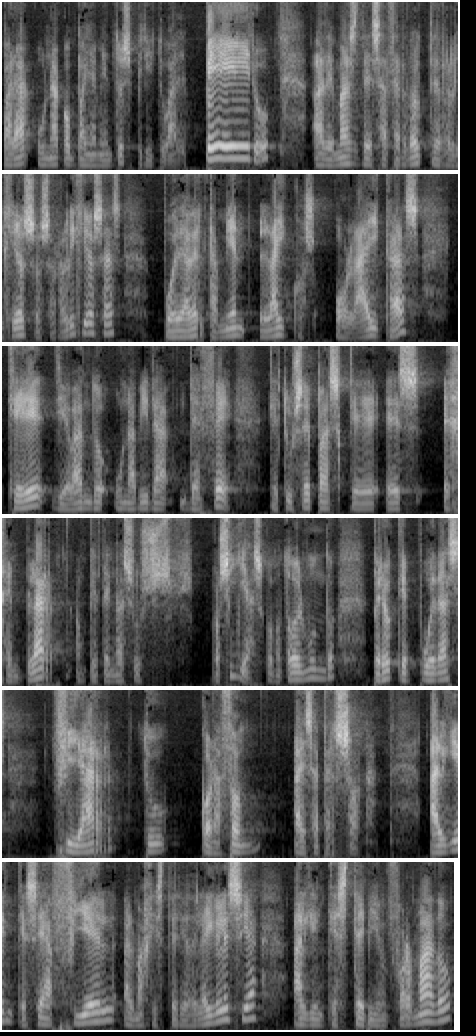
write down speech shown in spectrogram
para un acompañamiento espiritual. Pero, además de sacerdotes religiosos o religiosas, puede haber también laicos o laicas que, llevando una vida de fe que tú sepas que es ejemplar, aunque tenga sus cosillas como todo el mundo, pero que puedas fiar tu corazón a esa persona alguien que sea fiel al magisterio de la Iglesia, alguien que esté bien formado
